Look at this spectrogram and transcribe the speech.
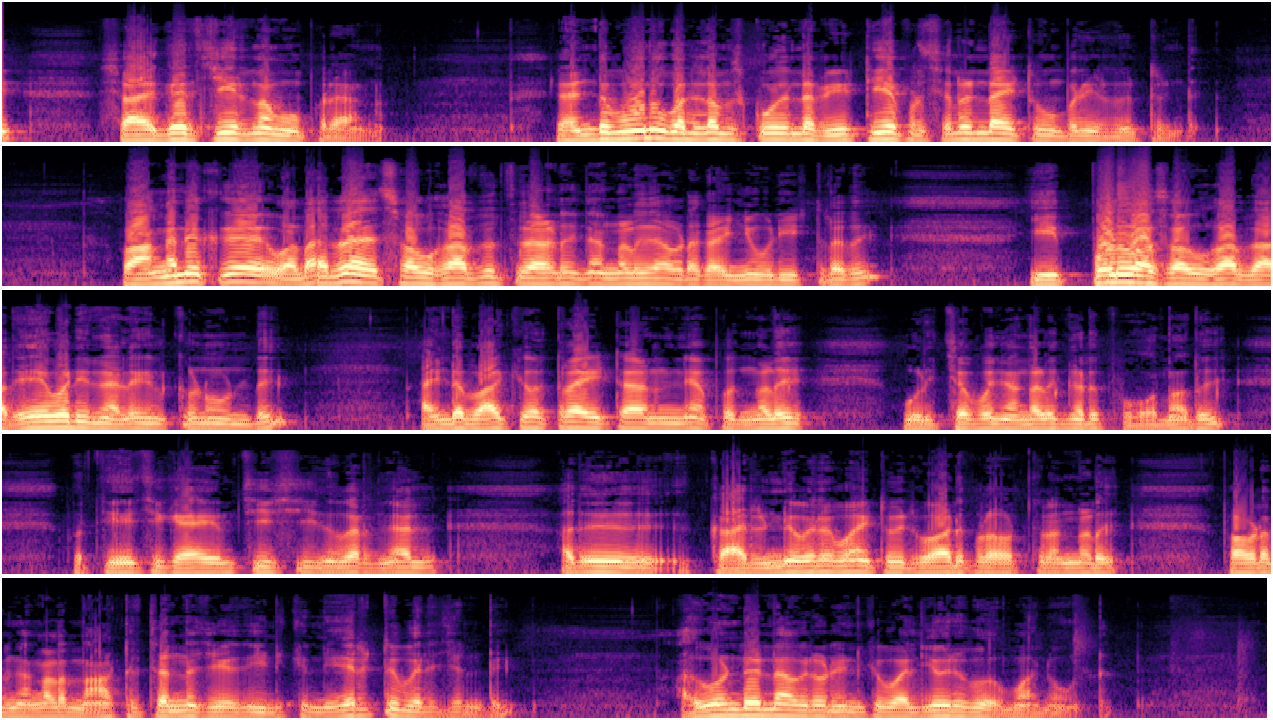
സഹകരിച്ചിരുന്ന മൂപ്പരാണ്. രണ്ട് മൂന്ന് കൊല്ലം സ്കൂളിന്റെ പി ടി എ പ്രസിഡന്റായിട്ട് മൂപ്പർ ഇരുന്നിട്ടുണ്ട്. അപ്പോൾ അങ്ങനെയൊക്കെ വളരെ സൗഹാർദ്ദത്തിലാണ് ഞങ്ങൾ അവിടെ കഴിഞ്ഞുകൂടിയിട്ടുള്ളത്. ഇപ്പോഴും ആ സൗഹാർദ്ദം അതേപടി നിലനിൽക്കണമുണ്ട്. അതിന്റെ ബാക്കിയോത്രമായിട്ടാണ് എന്നെ അപ്പോൾ നിങ്ങൾ വിളിച്ചപ്പോൾ ഞങ്ങൾ ഇങ്ങോട്ട് പോകുന്നത് പ്രത്യേകിച്ച് കെ എം സി സി എന്ന് പറഞ്ഞാൽ അത് കാരുണ്യപരമായിട്ട് ഒരുപാട് പ്രവർത്തനങ്ങൾ ഇപ്പോൾ അവിടെ ഞങ്ങളുടെ നാട്ടിൽ തന്നെ ചെയ്ത് എനിക്ക് നേരിട്ട് പരിചയമുണ്ട്. അതുകൊണ്ട് തന്നെ അവരോട് എനിക്ക് വലിയൊരു ബഹുമാനമുണ്ട്.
